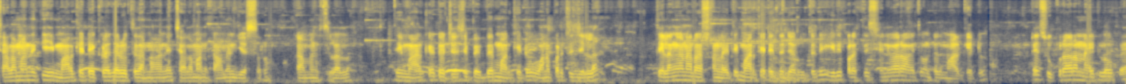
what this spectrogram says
చాలా మందికి మార్కెట్ ఎక్కడ జరుగుతుంది అన్న అని చాలా మంది కామెంట్ చేస్తారు కామెంట్స్లలో. ఈ మార్కెట్ వచ్చేసి పెబ్బేర్ మార్కెట్ వనపర్తి జిల్లా తెలంగాణ రాష్ట్రంలో అయితే మార్కెట్ అయితే జరుగుతుంది. ఇది ప్రతి శనివారం అయితే ఉంటుంది మార్కెట్. అంటే శుక్రవారం నైట్ లోపే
